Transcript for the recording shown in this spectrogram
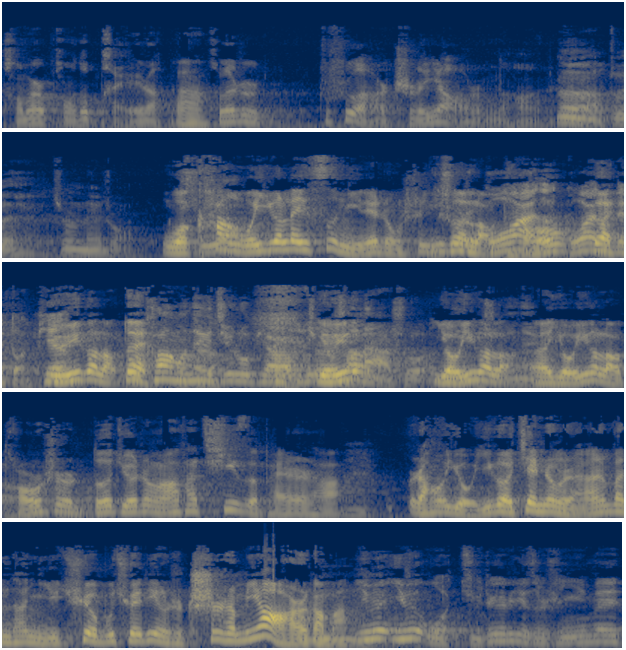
旁边朋友都陪着，嗯后来是注射还是吃的药什么的，好像是。嗯，对，就是那种。我看过一个类似你那种，是一个老头国外的儿，国外的那短片有一个老对我，看过那个纪录片有一个有一个老呃有一个老头儿是得绝症，然后他妻子陪着他，然后有一个见证人问他你确不确定是吃什么药还是干嘛？因为因为我举这个例子，是因为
